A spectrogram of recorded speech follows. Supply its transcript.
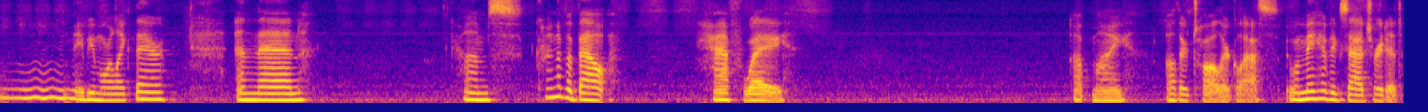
Mm, maybe more like there. And then comes kind of about halfway up my other taller glass. We may have exaggerated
